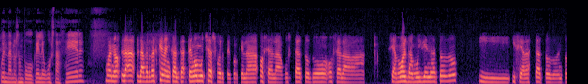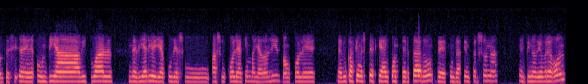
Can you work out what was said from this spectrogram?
Cuéntanos un poco qué le gusta hacer. Bueno, la, la verdad es que me encanta. Tengo mucha suerte porque la, o sea, la gusta todo, o sea, la, se amolda muy bien a todo y, se adapta a todo. Entonces, eh, un día habitual de diario ella acude a su, a su cole aquí en Valladolid, va a un cole de educación especial concertado de Fundación Personas el Pino de Obregón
